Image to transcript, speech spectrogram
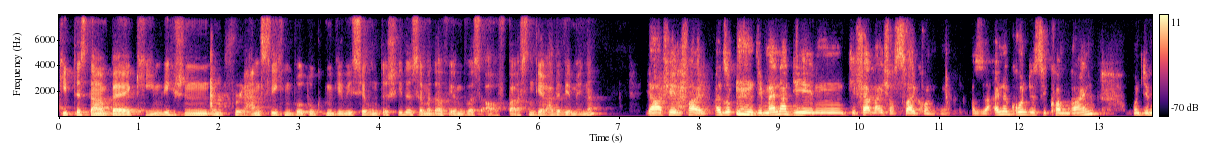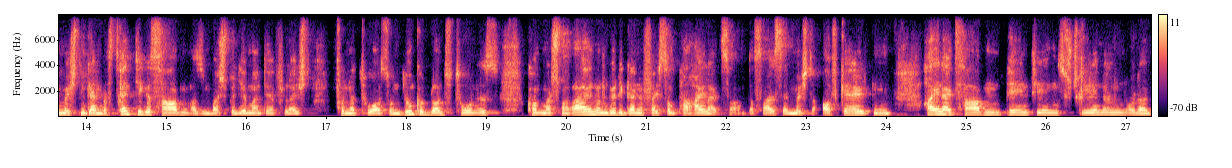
gibt es da bei chemischen und pflanzlichen Produkten gewisse Unterschiede? Soll man da auf irgendwas aufpassen, gerade wir Männer? Ja, auf jeden Fall. Also die Männer, die, die färben eigentlich aus zwei Gründen. Also der eine Grund ist, sie kommen rein und die möchten gerne was Trendiges haben. Also zum Beispiel jemand, der vielleicht von Natur aus so ein dunkelblond-Ton ist, kommt manchmal rein und würde gerne vielleicht so ein paar Highlights haben. Das heißt, er möchte aufgehellten Highlights haben, Paintings, Strähnen oder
